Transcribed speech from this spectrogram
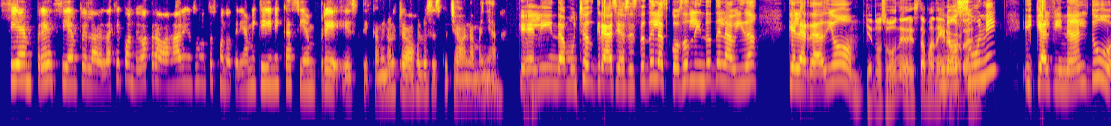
siempre, siempre. La verdad que cuando iba a trabajar en esos momentos, cuando tenía mi clínica, siempre, este, camino al trabajo los escuchaba en la mañana. Qué linda, muchas gracias. Esta es de las cosas lindas de la vida que la radio Que nos une de esta manera, nos ¿verdad? une y que al final, du,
